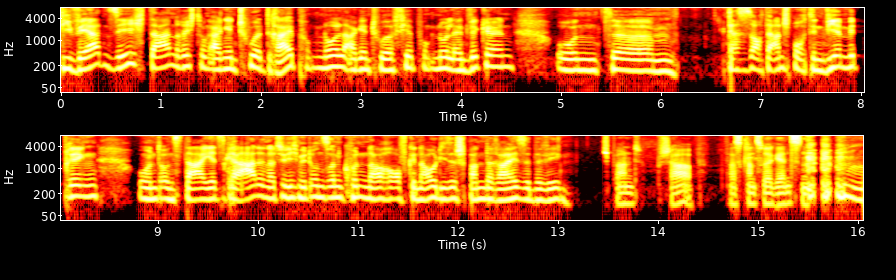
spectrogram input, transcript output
Die werden sich dann Richtung Agentur 3.0, Agentur 4.0 entwickeln und ähm, das ist auch der Anspruch, den wir mitbringen und uns da jetzt gerade natürlich mit unseren Kunden auch auf genau diese spannende Reise bewegen. Spannend, scharf. Was kannst du ergänzen?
